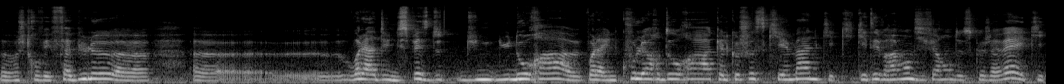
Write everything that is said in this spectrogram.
je trouvais fabuleux. voilà, d'une espèce d'une aura, voilà, une couleur d'aura, quelque chose qui émane, qui, était vraiment différent de ce que j'avais et qui,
